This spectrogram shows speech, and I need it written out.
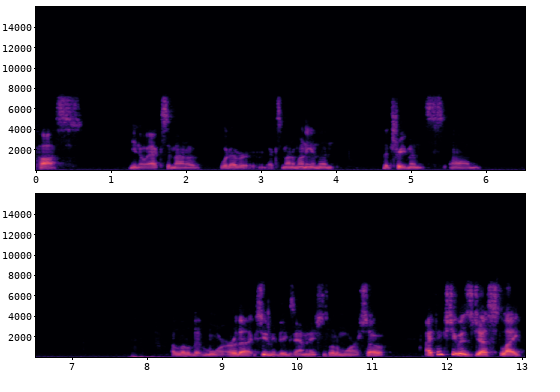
costs, you know, X amount of whatever, X amount of money, and then the treatments um, a little bit more, or the excuse me, the examinations a little more. So I think she was just like,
